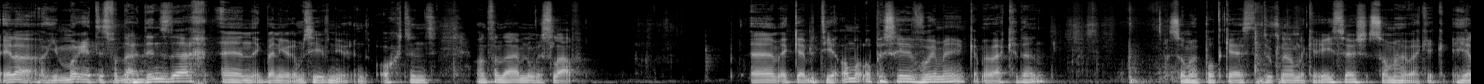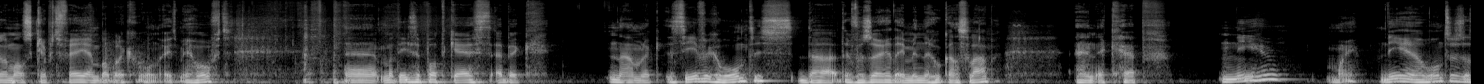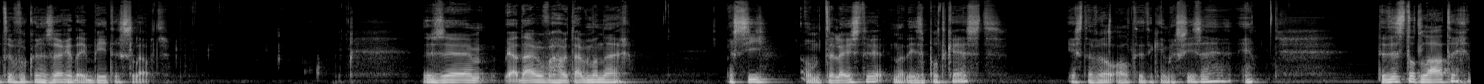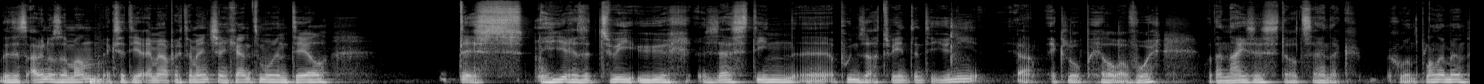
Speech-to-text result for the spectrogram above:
Hela, goedemorgen. Het is vandaag dinsdag en ik ben hier om 7 uur in de ochtend, want vandaag hebben we over slaap. Ehm, ik heb het hier allemaal opgeschreven voor mij. Ik heb mijn werk gedaan. Sommige podcasts doe ik namelijk research, sommige werk ik helemaal scriptvrij en babbel ik gewoon uit mijn hoofd. Uh, maar deze podcast heb ik namelijk zeven gewoontes dat ervoor zorgen dat je minder goed kan slapen. En ik heb negen, mooi, negen gewoontes dat ervoor kunnen zorgen dat je beter slaapt. Dus uh, ja, daarover we het hebben vandaag. Merci om te luisteren naar deze podcast. Eerst en vooral altijd een keer merci zeggen. Dit is tot later. Dit is Arno Zaman. Ik zit hier in mijn appartementje in Gent momenteel. Het is, hier is het 2 uur 16 uh, op woensdag 22 juni. Ja, ik loop heel wat voor. Wat dan nice is, dat zijn dat ik aan het plannen ben.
